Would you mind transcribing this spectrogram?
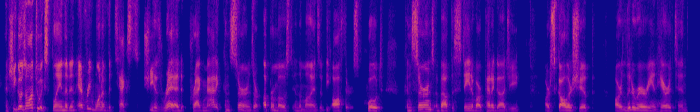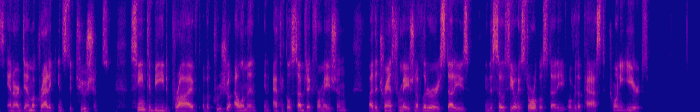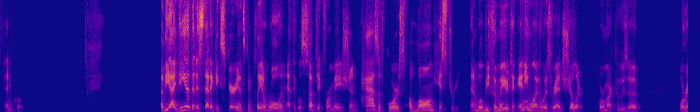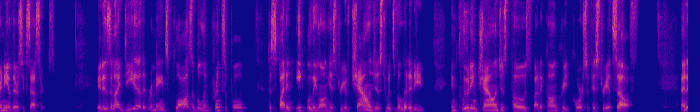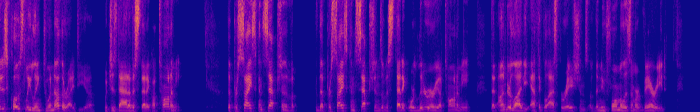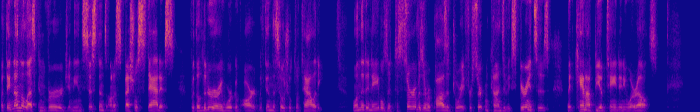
And she goes on to explain that in every one of the texts she has read, pragmatic concerns are uppermost in the minds of the authors. Quote, concerns about the state of our pedagogy, our scholarship, our literary inheritance, and our democratic institutions seem to be deprived of a crucial element in ethical subject formation by the transformation of literary studies into socio-historical study over the past 20 years, end quote. The idea that aesthetic experience can play a role in ethical subject formation has, of course, a long history and will be familiar to anyone who has read Schiller or Marcuse or any of their successors. It is an idea that remains plausible in principle, despite an equally long history of challenges to its validity, including challenges posed by the concrete course of history itself. And it is closely linked to another idea, which is that of aesthetic autonomy, the precise conception of the precise conceptions of aesthetic or literary autonomy that underlie the ethical aspirations of the new formalism are varied, but they nonetheless converge in the insistence on a special status for the literary work of art within the social totality, one that enables it to serve as a repository for certain kinds of experiences that cannot be obtained anywhere else.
